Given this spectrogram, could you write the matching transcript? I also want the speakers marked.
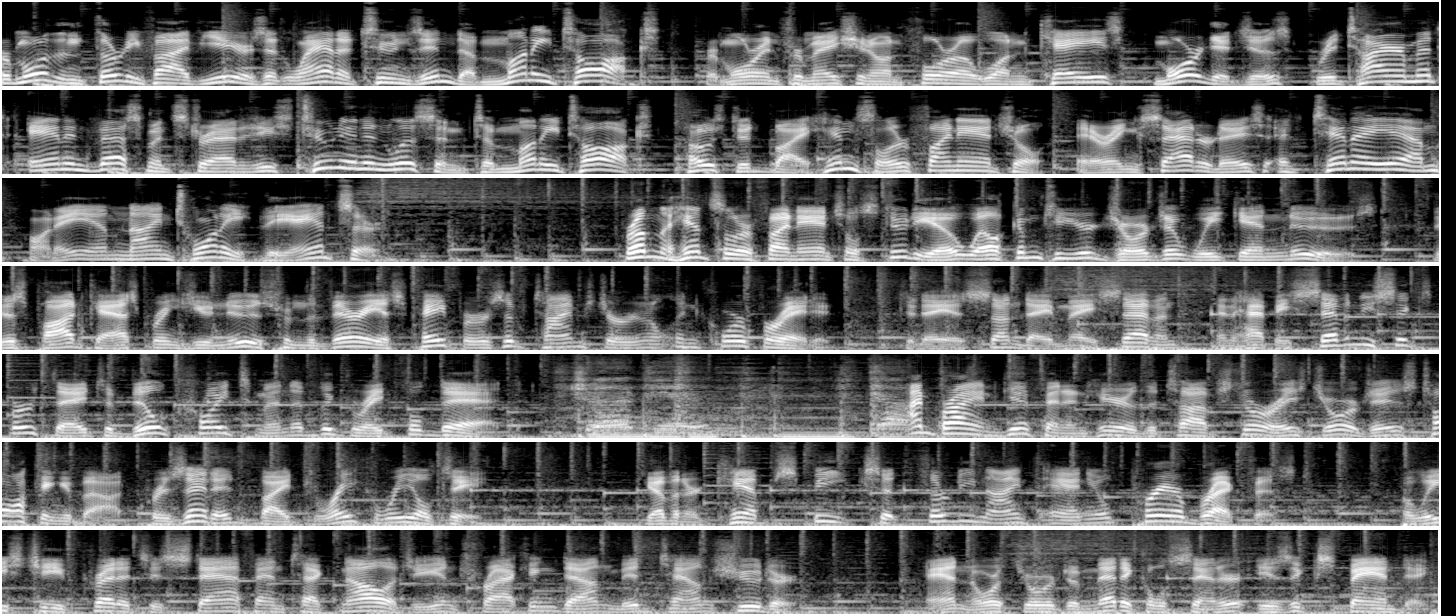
Speaker 1: For more than 35 years, Atlanta tunes into Money Talks. For more information on 401ks, mortgages, retirement, and investment strategies, tune in and listen to Money Talks, hosted by Henssler Financial, airing Saturdays at 10 a.m. on AM 920. The answer. From the Henssler Financial Studio, welcome to your Georgia Weekend News. This podcast brings you news from the various papers of Times Journal Incorporated. Today is Sunday, May 7th, and happy 76th birthday to Bill Kreutzmann of the Grateful Dead. I'm Brian Giffen, and here are the top stories Georgia is talking about, presented by Drake Realty. Governor Kemp speaks at 39th Annual Prayer Breakfast. Police Chief credits his staff and technology in tracking down Midtown shooter. And North Georgia Medical Center is expanding.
